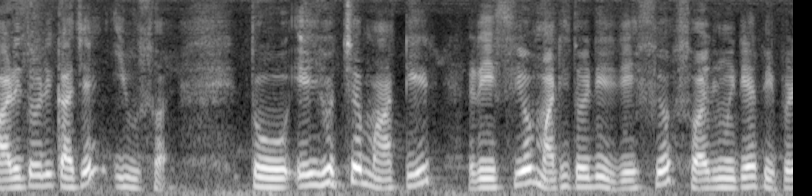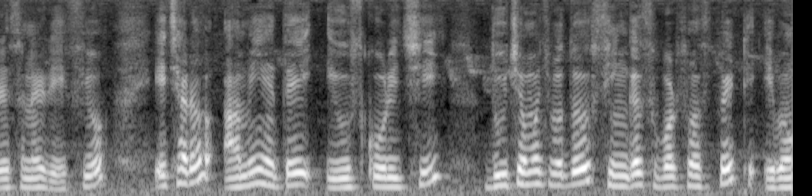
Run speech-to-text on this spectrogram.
বাড়ি তৈরির কাজে ইউজ হয়। তো এই হচ্ছে মাটির রেশিও মাটি তৈরির রেশিও সয়েল মিডিয়া প্রিপারেশনের রেশিও এছাড়াও আমি এতে ইউজ করেছি দু চামচ মতো সিঙ্গেল সুপার ফসফেট এবং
